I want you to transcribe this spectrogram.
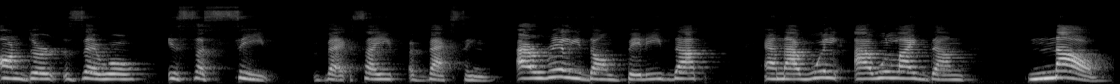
under zero is a safe, safe vaccine. I really don't believe that. And I will, I would like them now.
